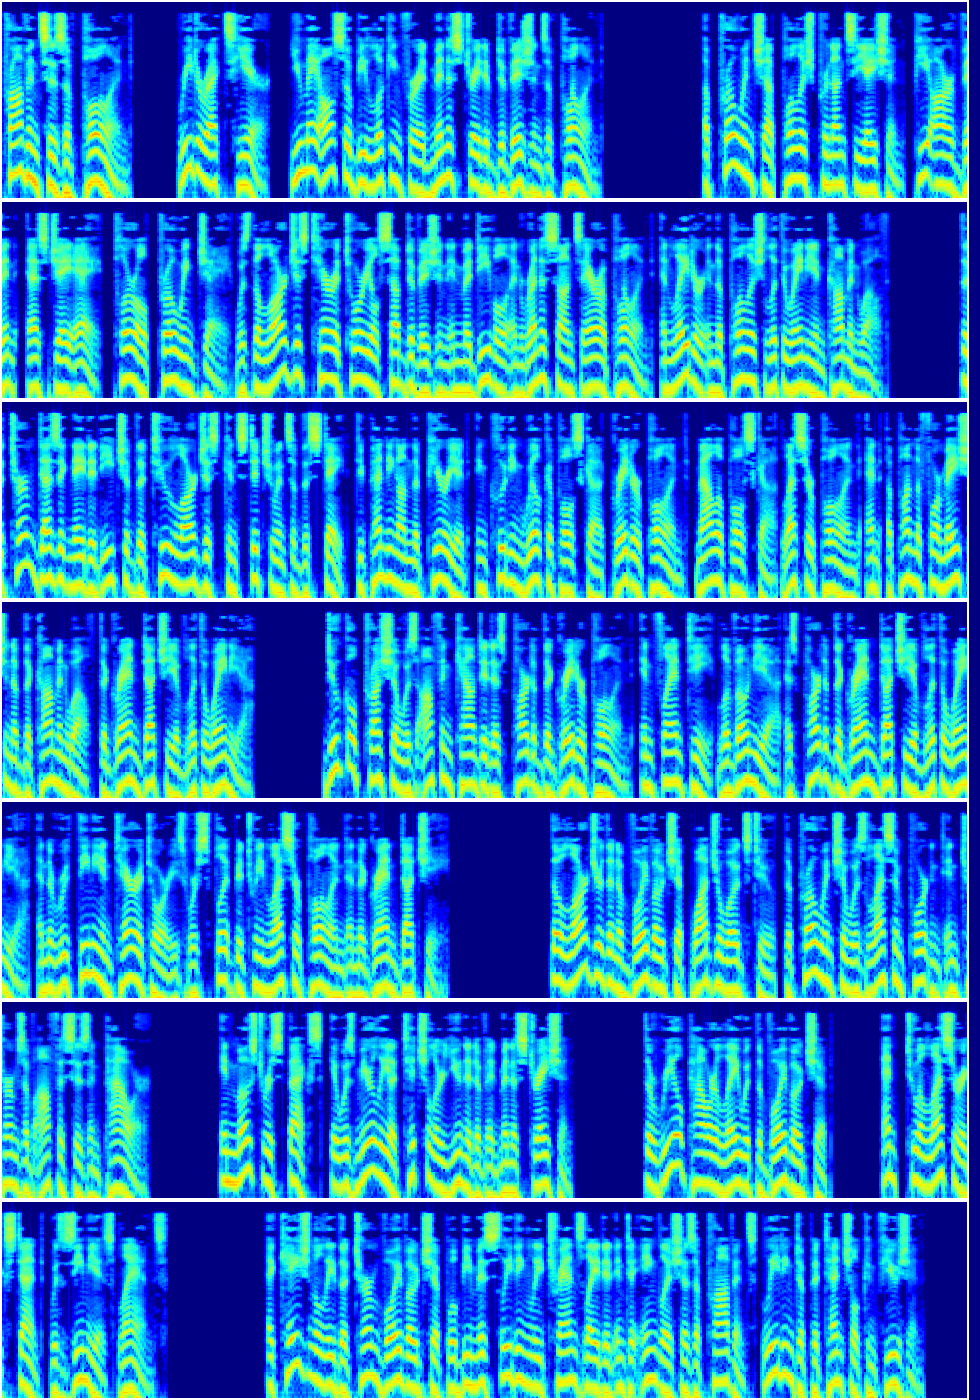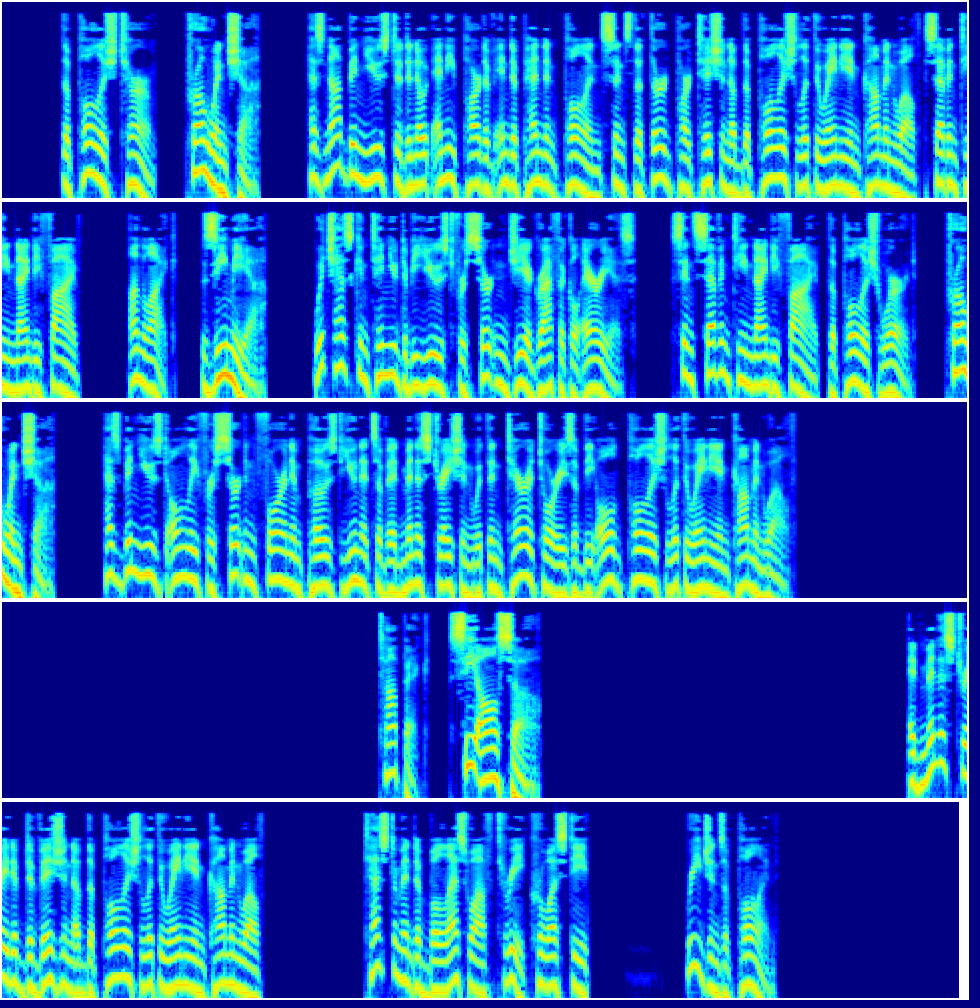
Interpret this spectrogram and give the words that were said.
provinces of Poland redirects here. You may also be looking for administrative divisions of Poland. A prowincja Polish pronunciation, pr vin, sja, plural, prowincje was the largest territorial subdivision in medieval and Renaissance-era Poland, and later in the Polish-Lithuanian Commonwealth. The term designated each of the two largest constituents of the state, depending on the period, including Wielkopolska Greater Poland, Malopolska Lesser Poland and upon the formation of the Commonwealth the Grand Duchy of Lithuania. Ducal Prussia was often counted as part of the Greater Poland, Inflanty Livonia as part of the Grand Duchy of Lithuania, and the Ruthenian territories were split between Lesser Poland and the Grand Duchy. Though larger than a voivodeship the prowincja was less important in terms of offices and power. In most respects, it was merely a titular unit of administration. The real power lay with the voivodeship—and, to a lesser extent, with ziemias lands. Occasionally the term voivodeship will be misleadingly translated into English as a province, leading to potential confusion. The Polish term, prowincja, has not been used to denote any part of independent Poland since the Third Partition of the Polish-Lithuanian Commonwealth 1795, unlike ziemia, which has continued to be used for certain geographical areas. Since 1795, the Polish word prowincja has been used only for certain foreign-imposed units of administration within territories of the old Polish-Lithuanian Commonwealth. See also. Administrative division of the Polish-Lithuanian Commonwealth. Testament of Bolesław III Królewski Regions of Poland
